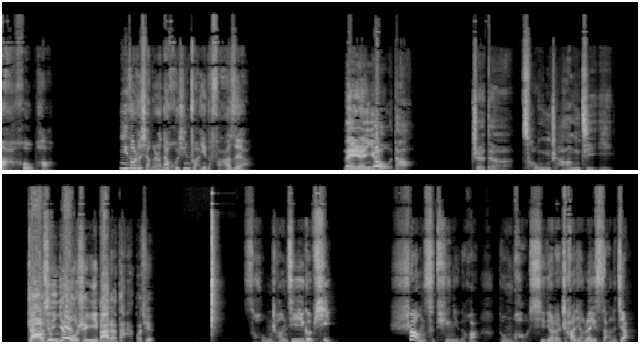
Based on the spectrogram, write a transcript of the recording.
马后炮！你倒是想个让他回心转意的法子呀？那人又道：“这得从长计议。”赵信又是一巴掌打过去，从长计议个屁！上次听你的话，东跑西颠的，差点累散了架。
